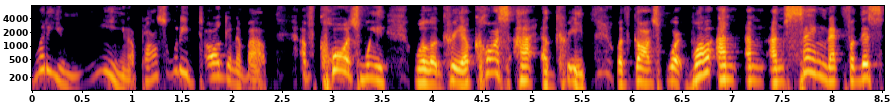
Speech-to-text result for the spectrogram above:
What do you mean, Apostle? What are you talking about? Of course we will agree. Of course I agree with God's word. Well, I'm I'm, I'm saying that for this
